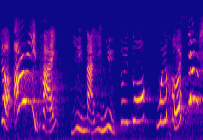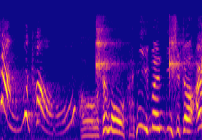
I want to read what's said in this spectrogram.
这二一排。一男一女对坐，为何向上无头？哦，怎么你问的是这儿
